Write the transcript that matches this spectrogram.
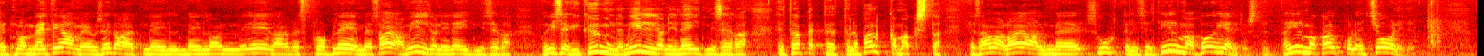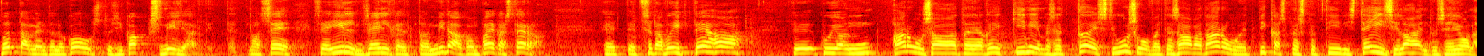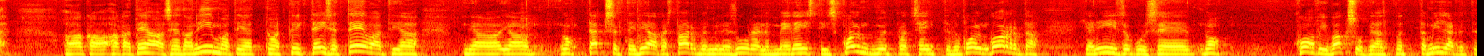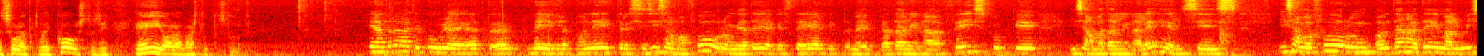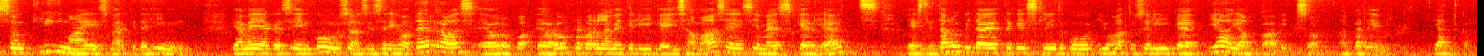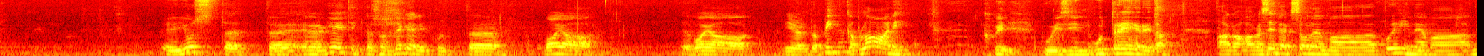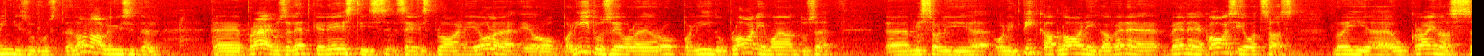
et noh, me teame ju seda, et meil, meil on eelarves probleeme saja miljoni leidmisega või isegi kümne miljoni leidmisega, et õpetajatele palka maksta. Ja samal ajal me suhteliselt ilma põhjendusteta, ilma kalkulatsioonideta võtame endale kohustusi kaks miljardit, et noh, see, see ilmselgelt on, midagi on paigast ära. et, et seda võib teha kui on aru saada ja kõik inimesed tõesti usuvad ja saavad aru, et pikas perspektiivis teisi lahendusi ei ole aga, aga teha seda niimoodi, et noh, et kõik teised teevad ja, ja, ja noh, täpselt ei tea, kas tarbimine suureneb meil Eestis kolmkümmend protsenti või kolm korda ja niisuguse noh, kohvipaksu pealt võtta miljarditesse ulatuvaid kohustusi ei ole vastutustundlik head raadiokuulajad, meil on eetris siis Isamaa Foorum ja teie, kes te jälgite meid ka Tallinna Facebooki, Isamaa Tallinna lehel, siis Isamaa Foorum on täna teemal, mis on kliimaeesmärkide hind ja meiega siin koos on siis Riho Terras, Euroopa, Euroopa Parlamendi liige, Isamaa aseesimees Kerli Ats, Eesti Talupidajate Keskliidu juhatuse liige ja Jaak Aaviksoo, akadeemik. jätkame just, et energeetikas on tegelikult vaja, vaja nii-öelda pikka plaani, kui, kui siin utreerida. Aga, aga see peaks olema, põhinema mingisugustel analüüsidel praegusel hetkel Eestis sellist plaani ei ole, Euroopa Liidus ei ole Euroopa Liidu plaanimajanduse, mis oli, oli pika plaaniga Vene, Vene gaasi otsas lõi Ukrainas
